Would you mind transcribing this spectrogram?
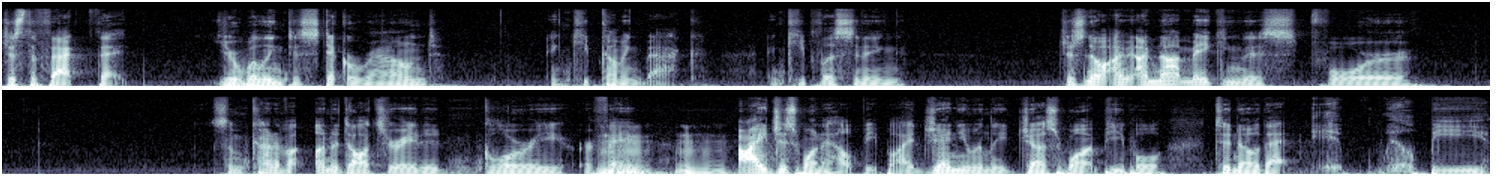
just the fact that you're willing to stick around and keep coming back and keep listening. Just know I'm, I'm not making this for some kind of unadulterated glory or fame. Mm-hmm. I just want to help people. I genuinely just want people to know that it will be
